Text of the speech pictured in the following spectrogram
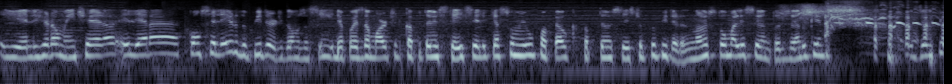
E ele geralmente era ele era conselheiro do Peter, digamos assim, e depois da morte do Capitão Stacy, ele que assumiu o papel que o Capitão Stacy tinha pro Peter. Não estou maliciando, tô dizendo que tô dizendo que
